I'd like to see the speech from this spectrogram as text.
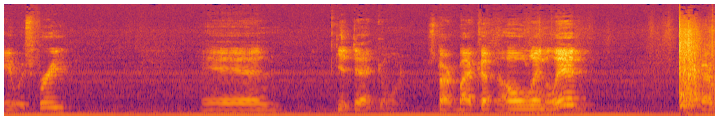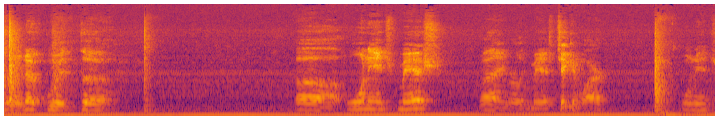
It was free. And get that going. Start by cutting a hole in the lid. Covering it up with uh, uh, one inch mesh. Well, I ain't really mesh, chicken wire. One inch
